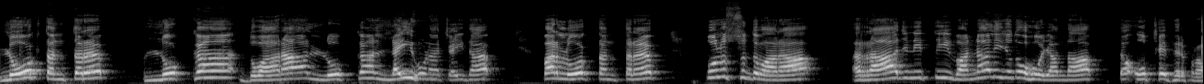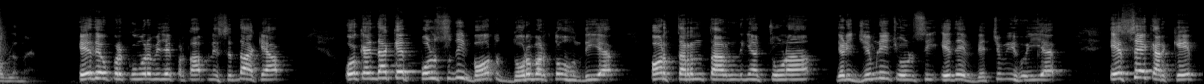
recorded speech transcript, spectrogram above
ਲੋਕਤੰਤਰ ਲੋਕਾਂ ਦੁਆਰਾ ਲੋਕਾਂ ਲਈ ਹੋਣਾ ਚਾਹੀਦਾ, ਪਰ ਲੋਕਤੰਤਰ ਪੁਲਿਸ ਦੁਆਰਾ ਰਾਜਨੀਤੀਵਾਨਾਂ ਲਈ ਜਦੋਂ ਹੋ ਜਾਂਦਾ, ਤਾਂ ਉੱਥੇ ਫਿਰ ਪ੍ਰੋਬਲਮ ਹੈ। ਇਹਦੇ ਉੱਪਰ ਕੁੰਵਰ ਵਿਜੇ ਪ੍ਰਤਾਪ ਨੇ ਸਿੱਧਾ ਕਿਹਾ, ਉਹ ਕਹਿੰਦਾ ਕਿ ਪੁਲਿਸ ਦੀ ਬਹੁਤ ਦੁਰਵਰਤੋਂ ਹੁੰਦੀ ਹੈ ਔਰ ਤਰਨਤਾਰਨ ਦੀਆਂ ਚੋਣਾਂ, ਜਿਹੜੀ ਜਿਮਣੀ ਚੋਣ ਸੀ ਇਹਦੇ ਵਿੱਚ ਵੀ ਹੋਈ ਹੈ। ਇਸੇ ਕਰਕੇ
